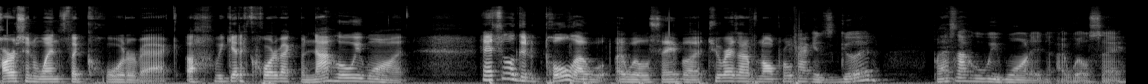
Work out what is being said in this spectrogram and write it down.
Carson Wentz, the quarterback. Ugh, we get a quarterback, but not who we want. And it's still a good pull, I will, I will say, but two rides out of an all pro pack is good, but that's not who we wanted, I will say.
